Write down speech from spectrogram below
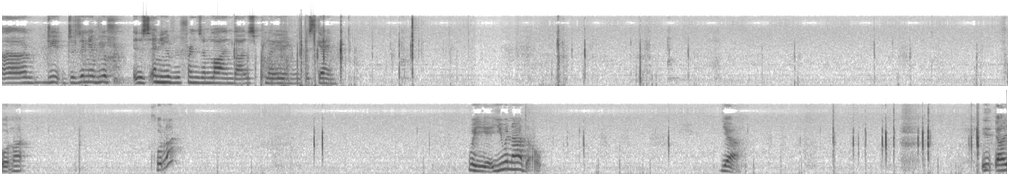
Um, do, does any of your is any of your friends online that is playing this game? Fortnite. Fortnite? Wait, are you an adult? Yeah. It, I,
